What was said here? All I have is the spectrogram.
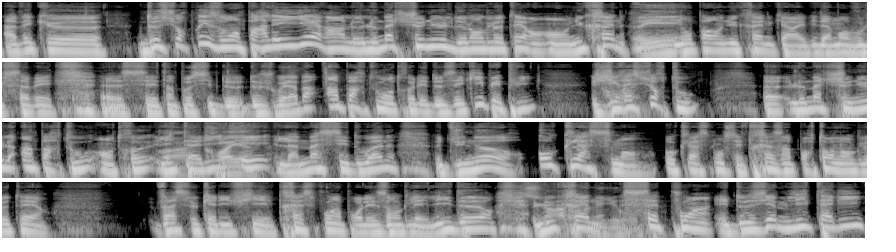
avec euh, deux surprises. On en parlait hier, hein, le, le match nul de l'Angleterre en, en Ukraine. Oui. Non pas en Ukraine, car évidemment, vous le savez, euh, c'est impossible de, de jouer là-bas. Un partout entre les deux équipes. Et puis, j'irai surtout euh, le match nul, un partout entre l'Italie et la Macédoine du Nord au classement. Au classement, c'est très important. L'Angleterre va se qualifier 13 points pour les Anglais leader l'Ukraine premier du groupe. 7 points et deuxième l'Italie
